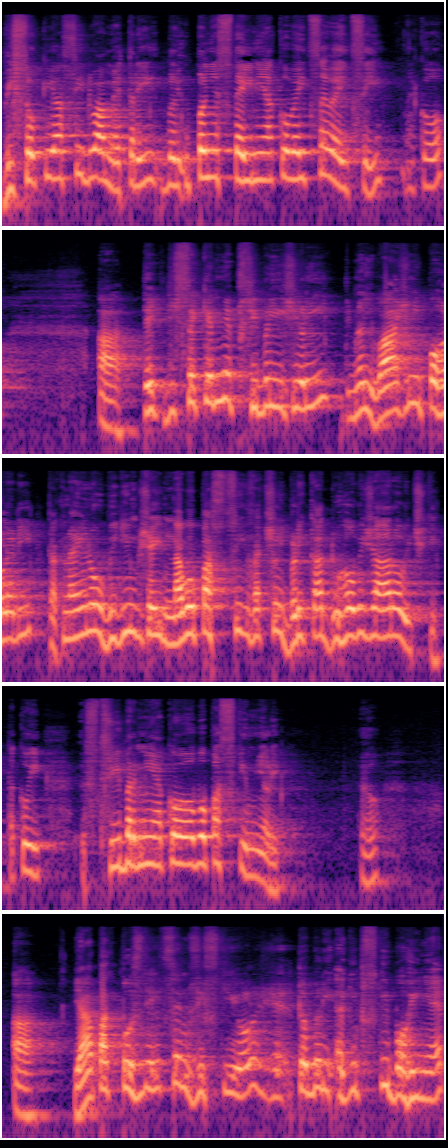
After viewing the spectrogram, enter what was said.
Vysoký asi dva metry, byly úplně stejný jako vejce vejci. Jako. A teď, když se ke mně přiblížili, měli vážný pohledy, tak najednou vidím, že jim na opascích začaly blikat duhové žárovičky. Takový stříbrný jako opasky měli. Jo? A já pak později jsem zjistil, že to byly egyptské bohyně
